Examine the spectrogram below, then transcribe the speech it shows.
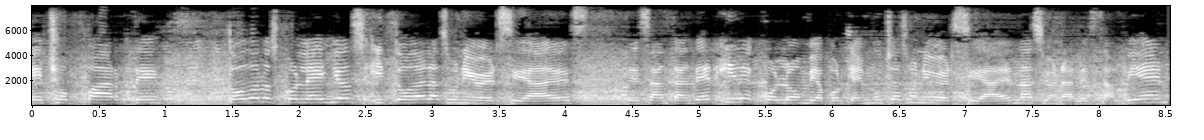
hecho parte todos los colegios y todas las universidades de Santander y de Colombia, porque hay muchas universidades nacionales también.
